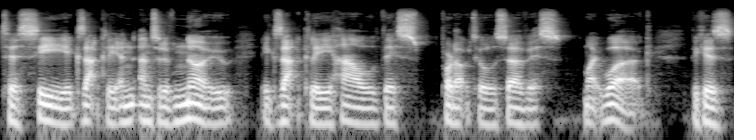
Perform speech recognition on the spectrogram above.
to see exactly and, and sort of know exactly how this product or service might work because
